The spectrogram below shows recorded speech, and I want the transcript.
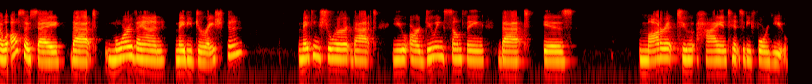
I will also say that more than maybe duration, making sure that you are doing something that is moderate to high intensity for you.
